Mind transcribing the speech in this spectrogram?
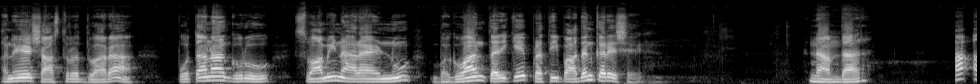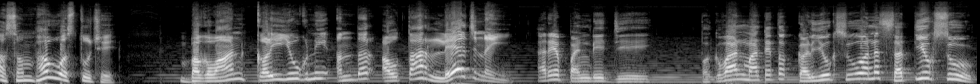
અને એ શાસ્ત્રો દ્વારા પોતાના ગુરુ સ્વામિનારાયણનું ભગવાન તરીકે પ્રતિપાદન કરે છે. નામદાર આ અસંભવ વસ્તુ છે. ભગવાન કળિયુગની અંદર અવતાર લે જ નહીં. અરે પંડિતજી ભગવાન માટે તો કળિયુગ શું અને સતયુગ શું?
